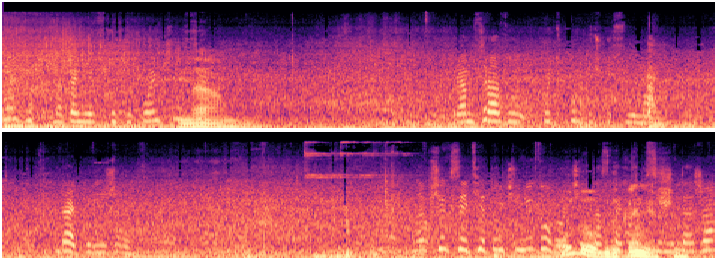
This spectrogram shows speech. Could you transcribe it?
Дождик наконец-таки кончился. Да. Прям сразу хоть курточку снимаем. Да, переезжаем. Ну, вообще, кстати, это очень удобно. Удобно, по конечно. этажам.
